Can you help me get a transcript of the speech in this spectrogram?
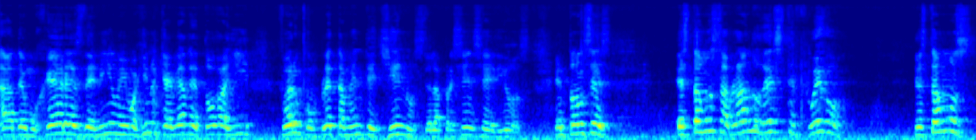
ah, de mujeres, de niños, me imagino que había de todo allí, fueron completamente llenos de la presencia de Dios. Entonces, estamos hablando de este fuego. Estamos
